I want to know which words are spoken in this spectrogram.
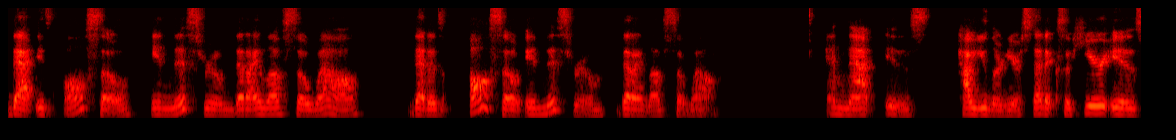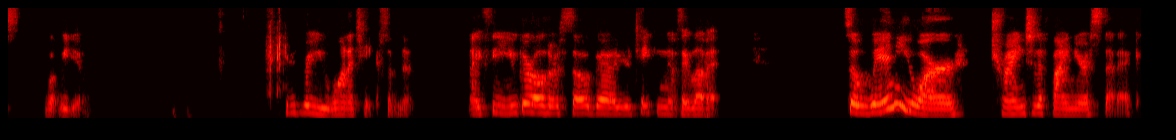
that is also in this room that I love so well, that is also in this room that I love so well. And that is how you learn your aesthetic. So here is what we do. Here's where you want to take some notes. I see you girls are so good. You're taking notes. I love it. So when you are trying to define your aesthetic,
